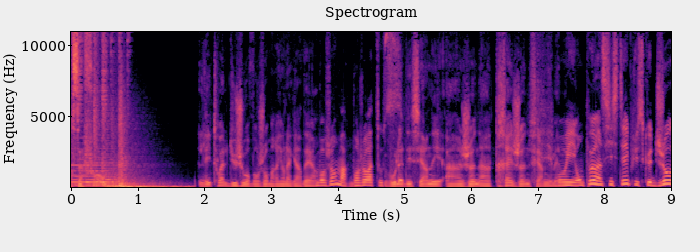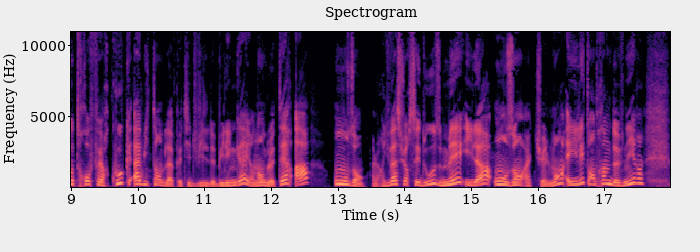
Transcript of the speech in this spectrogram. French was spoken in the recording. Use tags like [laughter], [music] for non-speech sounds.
France Info. L'étoile du jour, bonjour Marion Lagardère. Bonjour Marc, bonjour à tous. Vous la décernez à un jeune, à un très jeune fermier même. Oui, on peut insister puisque Joe Trofer Cook, habitant de la petite ville de Billingay en Angleterre, a 11 ans. Alors il va sur ses 12, mais il a 11 ans actuellement et il est en train de devenir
